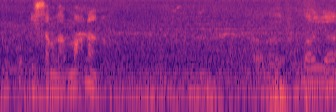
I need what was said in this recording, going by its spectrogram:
pokok pisang lama nak. Bahaya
